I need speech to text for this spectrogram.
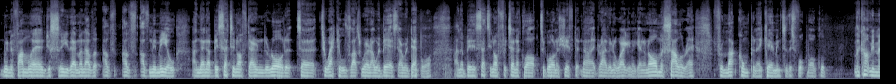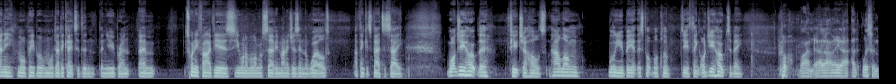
with my family and just see them and have have have, have my meal, and then I'd be setting off down the road at uh, to Eccles. That's where I were based, our depot, and I'd be setting off for ten o'clock to go on a shift at night, driving a wagon again. And all my salary from that company came into this football club. There can't be many more people more dedicated than than you, Brent. Um, 25 years, you're one of the longest serving managers in the world. I think it's fair to say. What do you hope the future holds? How long will you be at this football club, do you think? Or do you hope to be? Oh, I mean, I, I, listen,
